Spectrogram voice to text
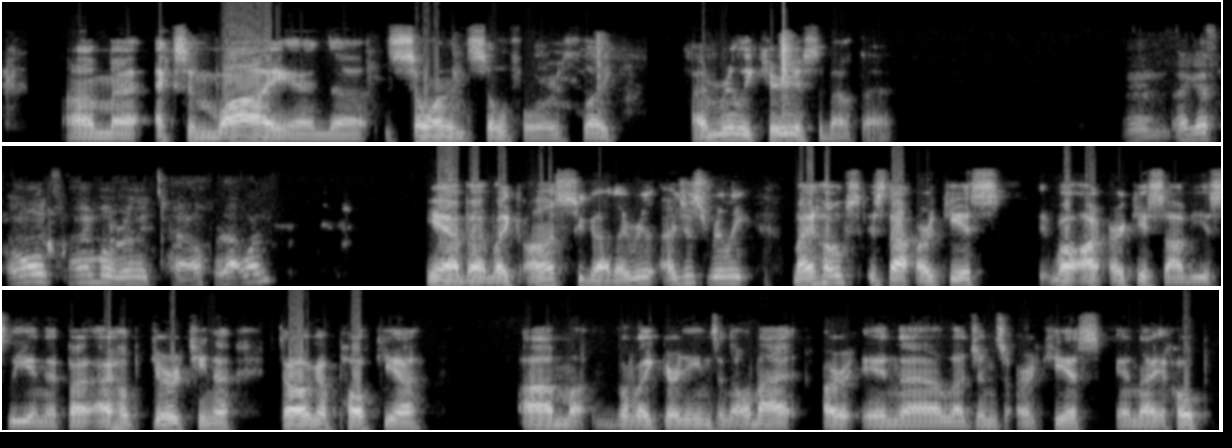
um, uh, X and Y and uh, so on and so forth. Like, I'm really curious about that. And I guess only time will really tell for that one. Yeah, but like honest to God, I really, I just really, my hopes is that Arceus, well, Ar- Arceus obviously in it, but I hope Giratina, Dialga, Palkia, um, the Lake Guardians and all that are in uh, Legends Arceus, and I hope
